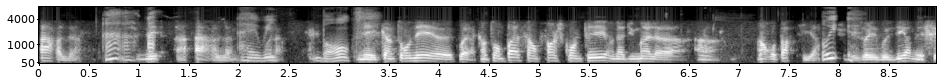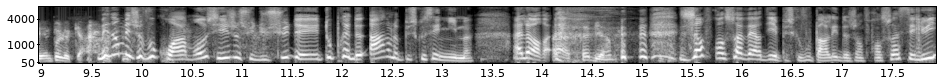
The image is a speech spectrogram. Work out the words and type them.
Arles. Ah, Je suis ah, né à Arles. ah, oui. Voilà. Bon. Mais quand on est, euh, voilà, quand on passe en Franche-Comté, on a du mal à en repartir. Oui. Je suis désolé de vous le dire, mais c'est un peu le cas. Mais non, mais je vous crois. Moi aussi, je suis du sud et tout près de Arles, puisque c'est Nîmes. Alors, Ah, très bien. Jean-François Verdier, puisque vous parlez de Jean-François, c'est lui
